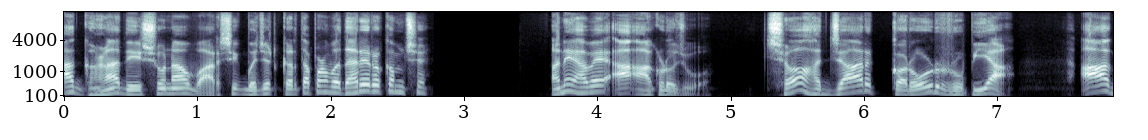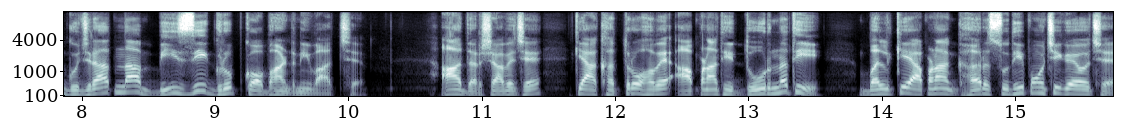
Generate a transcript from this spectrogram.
આ ઘણા દેશોના વાર્ષિક બજેટ કરતાં પણ વધારે રકમ છે. અને હવે આ આંકડો જુઓ. છ હજાર કરોડ રૂપિયા. આ ગુજરાતના બીઝી ગ્રુપ કૌભાંડની વાત છે. આ દર્શાવે છે કે આ ખતરો હવે આપણાથી દૂર નથી, બલકે આપણા ઘર સુધી પહોંચી ગયો છે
